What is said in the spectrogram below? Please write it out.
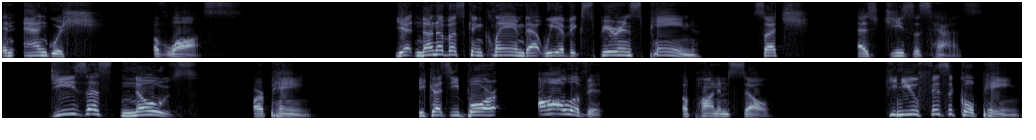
and anguish of loss. Yet none of us can claim that we have experienced pain such as Jesus has. Jesus knows our pain because he bore all of it upon himself. He knew physical pain.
